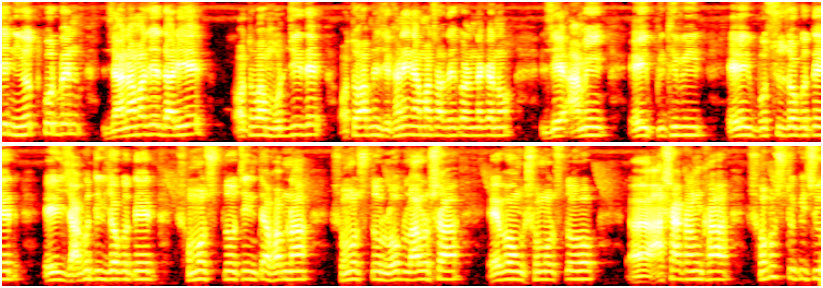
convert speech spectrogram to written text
যে নিয়ত করবেন, যা নামাজে দাঁড়িয়ে অথবা মসজিদে অথবা আপনি যেখানেই নামাজ আদায় করেন না কেন, যে আমি এই পৃথিবীর, এই বস্তু জগতের, এই জাগতিক জগতের সমস্ত চিন্তাভাবনা, সমস্ত লোভ লালসা এবং সমস্ত আশাকাঙ্ক্ষা সমস্ত কিছু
